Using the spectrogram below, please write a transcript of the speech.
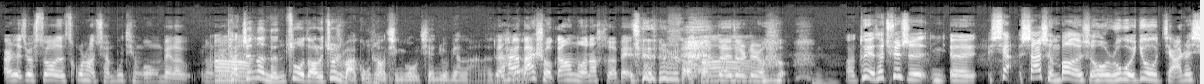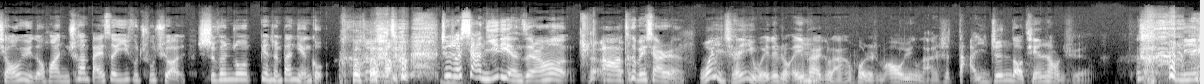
而且就所有的工厂全部停工，为了弄这个。他真的能做到了，就是把工厂停工，天就变蓝了。对，还要把首钢挪到河北去。对，就是这种。啊，对，它确实，你呃下沙尘暴的时候，如果又夹着小雨的话，你穿白色衣服出去啊，十分钟变成斑点狗，就就是下泥点子，然后啊特别吓人。我以前以为那种 APEC 蓝或者什么奥运蓝是打一针到天上去。你，你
